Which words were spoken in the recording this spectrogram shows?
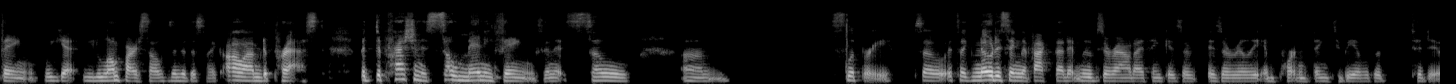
thing. We get we lump ourselves into this like oh i'm depressed. But depression is so many things and it's so um slippery. So it's like noticing the fact that it moves around i think is a is a really important thing to be able to to do.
